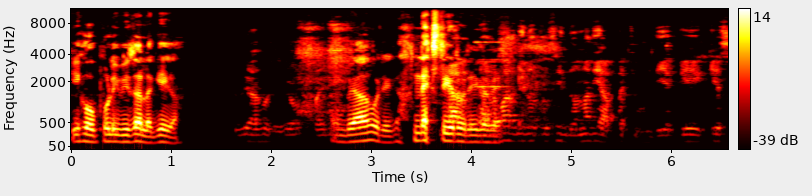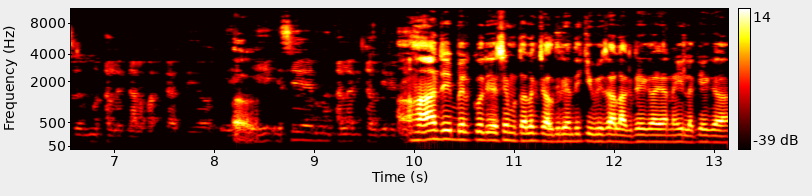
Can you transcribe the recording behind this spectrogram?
ਕਿ ਹੋਪਫੁਲੀ ਵੀਜ਼ਾ ਲੱਗੇਗਾ। ਵਿਆਹ ਹੋ ਜਾਏਗਾ ਵਿਆਹ ਹੋ ਜਾਏਗਾ ਨੈਕਸਟ ਈਅਰ ਹੋ ਜਾਏਗਾ। ਵਿਆਹ ਜਦੋਂ ਤੁਸੀਂ ਦੋਨਾਂ ਦੀ ਆਪਸ ਚ ਹੁੰਦੀ ਹੈ ਕਿ ਕਿਸ ਮਤਲਬ ਗੱਲਬਾਤ ਕਰਦੇ ਹੋ? ਇਹ ਇਸੇ ਮਤਲਬ ਚੱਲਦੀ ਰਹਿੰਦੀ ਹੈ? ਜੀ ਬਿਲਕੁਲ ਜੀ ਇਸੇ ਮੁਤਲਕ ਚੱਲਦੀ ਰਹਿੰਦੀ ਕਿ ਵੀਜ਼ਾ ਲੱਗ ਜਾਏਗਾ ਜਾਂ ਨਹੀਂ ਲੱਗੇਗਾ।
